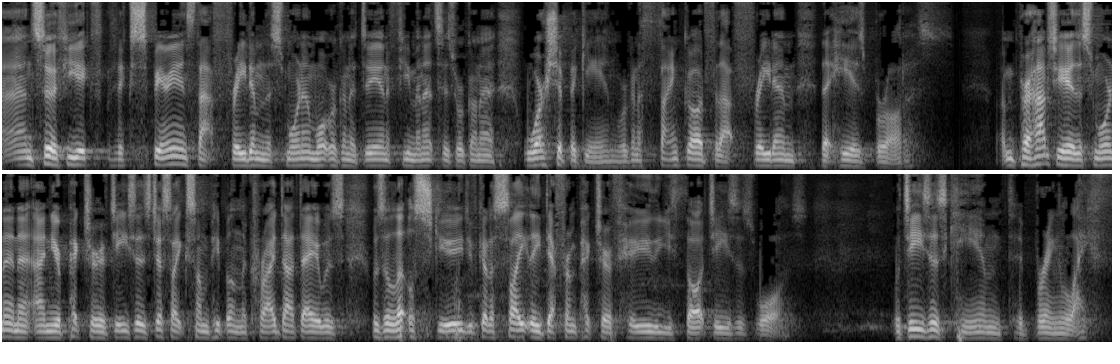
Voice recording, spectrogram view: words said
And so, if you've experienced that freedom this morning, what we're going to do in a few minutes is we're going to worship again. We're going to thank God for that freedom that He has brought us. And perhaps you're here this morning and your picture of Jesus, just like some people in the crowd that day, was, was a little skewed. You've got a slightly different picture of who you thought Jesus was. Well, Jesus came to bring life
